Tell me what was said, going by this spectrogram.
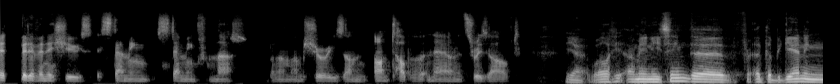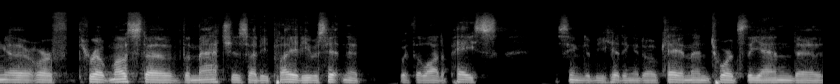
a bit of an issue stemming stemming from that. But I'm, I'm sure he's on on top of it now and it's resolved. Yeah, well, he, I mean, he seemed to at the beginning uh, or throughout most of the matches that he played, he was hitting it with a lot of pace. Seemed to be hitting it okay, and then towards the end uh,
